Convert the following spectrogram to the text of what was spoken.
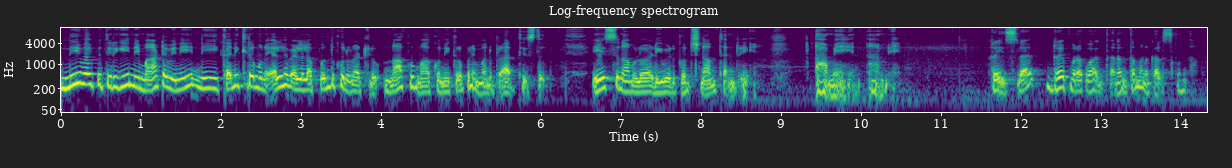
నీ వైపు తిరిగి నీ మాట విని నీ కనికిరమును ఎల్లవెళ్ళలా పొందుకున్నట్లు నాకు మాకు నీ కృపనిమ్మని ప్రార్థిస్తూ ఏసునాములో అడిగి వేడుకొచ్చినాం తండ్రి. ఆమె ఆమె ప్రైస్లా రేపు మరొక వాగ్దానంతో మనం కలుసుకుందాం.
